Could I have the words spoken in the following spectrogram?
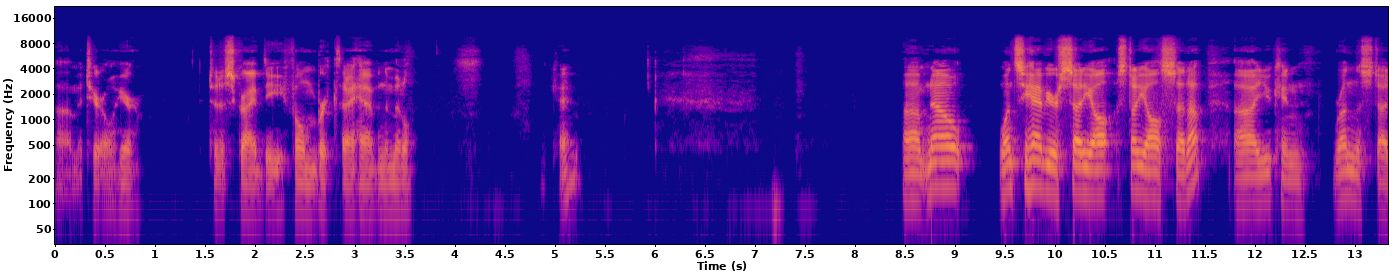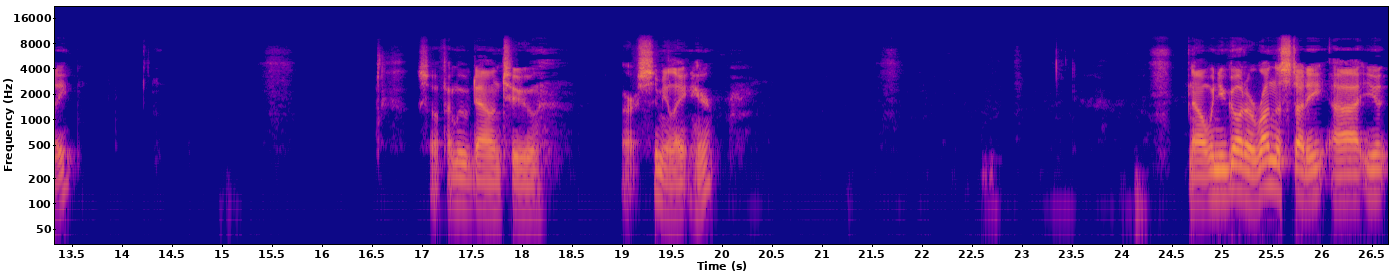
uh, material here to describe the foam brick that I have in the middle. Okay. Um, now, once you have your study all, study all set up, uh, you can run the study. So if I move down to our simulate here. Now, when you go to run the study, uh, you,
